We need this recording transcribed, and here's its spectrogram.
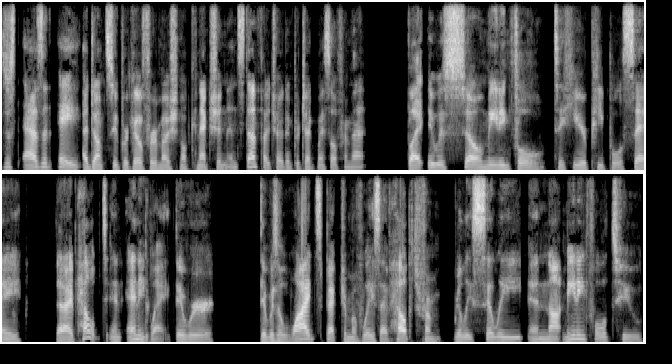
just as an eight, I don't super go for emotional connection and stuff. I try to protect myself from that. But it was so meaningful to hear people say that I've helped in any way. There were there was a wide spectrum of ways I've helped from really silly and not meaningful to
